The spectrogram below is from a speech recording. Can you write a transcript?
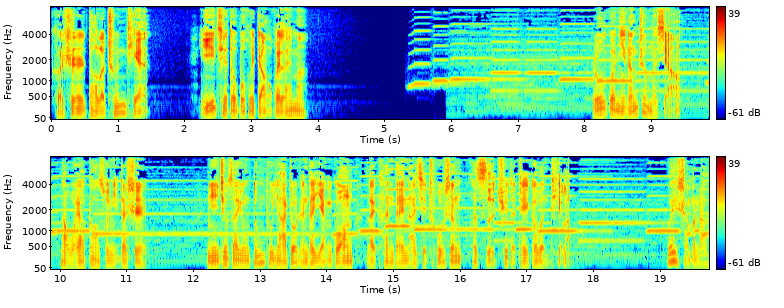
可是到了春天，一切都不会长回来吗？如果你能这么想，那我要告诉你的是，你就在用东部亚洲人的眼光来看待那些出生和死去的这个问题了。为什么呢？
